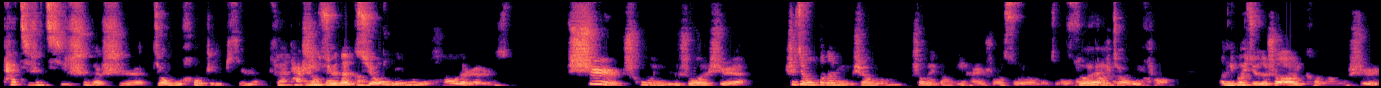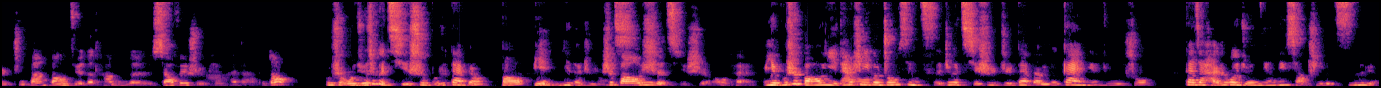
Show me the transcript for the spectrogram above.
它其实歧视的是九五后这一批人，虽然他是你觉得九低五后的人是处于说是是九五后的女生收费更低，还是说所有的九五后所有九五后，呃你会觉得说哦，可能是主办方觉得他们的消费水平还达不到，不是，我觉得这个歧视不是代表褒贬义的这种，是褒义的，歧视。OK，也不是褒义，它是一哦个中性词。这个歧视只代表一个概念，就是说大家还是会觉得年龄小是一个资源，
